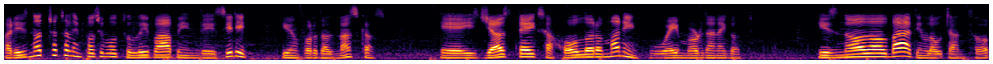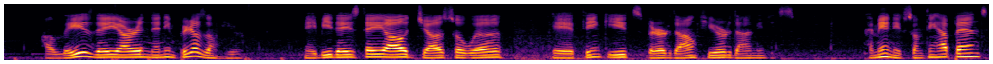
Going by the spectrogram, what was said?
but it's not totally impossible to live up in the city, even for Dalmascans. Eh, it just takes a whole lot of money, way more than I got. It's not all bad in Top, at least they aren't any Imperials down here. Maybe they stay out just so well uh, think it's better down here than it is. I mean, if something happens,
